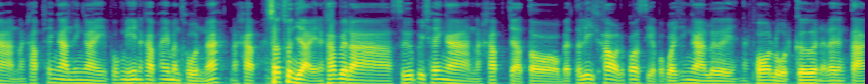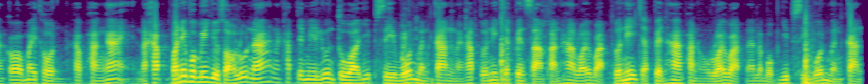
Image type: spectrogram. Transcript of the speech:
งานนะครับใช้งานยังไง พวกนี้นะครับให้มันทนนะนะครับสัดส่วนใหญ่นะครับเวลาซื้อไปใช้งานนะครับจะต่อแบตเตอรี่เข้าแล้วก็เสียบออกไปใช้งานเลยนะพอโหลดเกินอะไรต่างๆ ก็ไม่ทนครับพังง่ายนะครับวันนี้ผมมีอยู่ 2 รุ่นนะนะครับจะมีรุ่นตัว 24 โวลต์เหมือนกันนะครับตัวนี้จะเป็น 3,500 วัตต์ตัวนี้จะเป็น 5,600 วัตต์ในระบบ 24 โวลต์เหมือนกัน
